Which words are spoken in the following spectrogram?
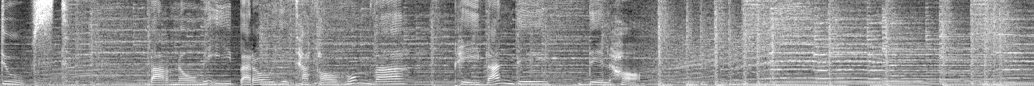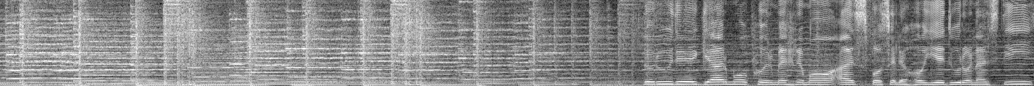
دوست. برنامه ای برای تفاهم و پیوند دلها. درود گرم و پرمهر ما از فاصله های دور و نزدیک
